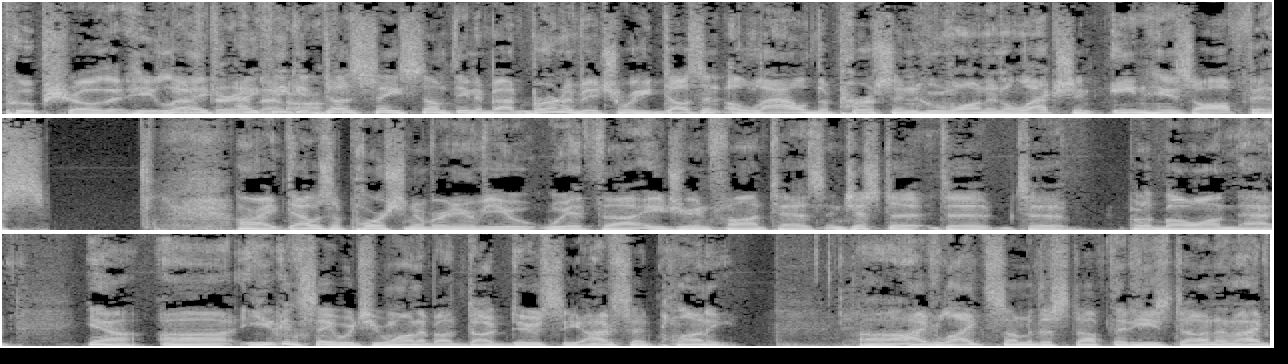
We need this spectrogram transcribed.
poop show that he But left her I, in I think that it does say something about Brnovich where he doesn't allow the person who won an election in his office. All right, that was a portion of our interview with uh, Adrian Fontes, and just to, to to put a bow on that, yeah, uh, you can say what you want about Doug Ducey. I've said plenty. Uh, I've liked some of the stuff that he's done, and I've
